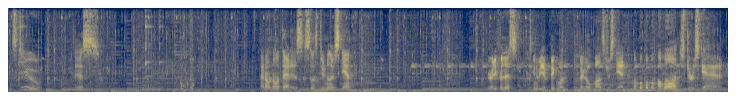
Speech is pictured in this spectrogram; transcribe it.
Let's do this. I don't know what that is, so let's do another scan. You ready for this? This is gonna be a big one, a big old monster scan. Monster scan.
